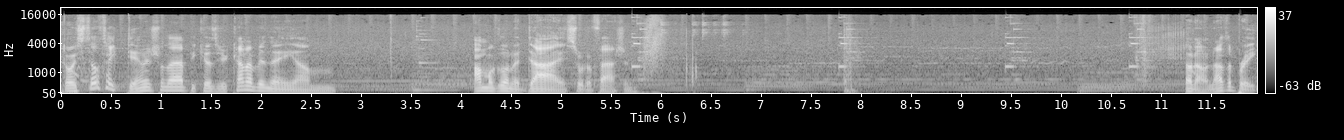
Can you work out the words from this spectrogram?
Do I still take damage from that? Because you're kind of in a, um... I'm gonna die sort of fashion. Oh no, not the break.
